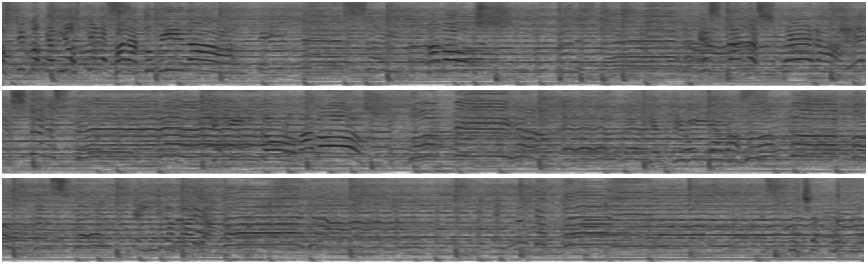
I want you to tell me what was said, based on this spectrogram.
propósito que Dios tiene para tu vida. Vamos. Está en la espera. Qué lindo. Vamos. Y el triunfo avanza. Él nunca falla. Escucha, pueblo.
